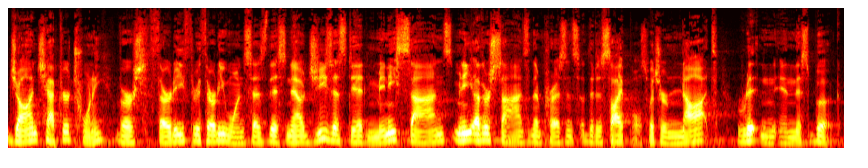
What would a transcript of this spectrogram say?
John chapter 20, verse 30 through 31 says this Now Jesus did many signs, many other signs in the presence of the disciples, which are not written in this book.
